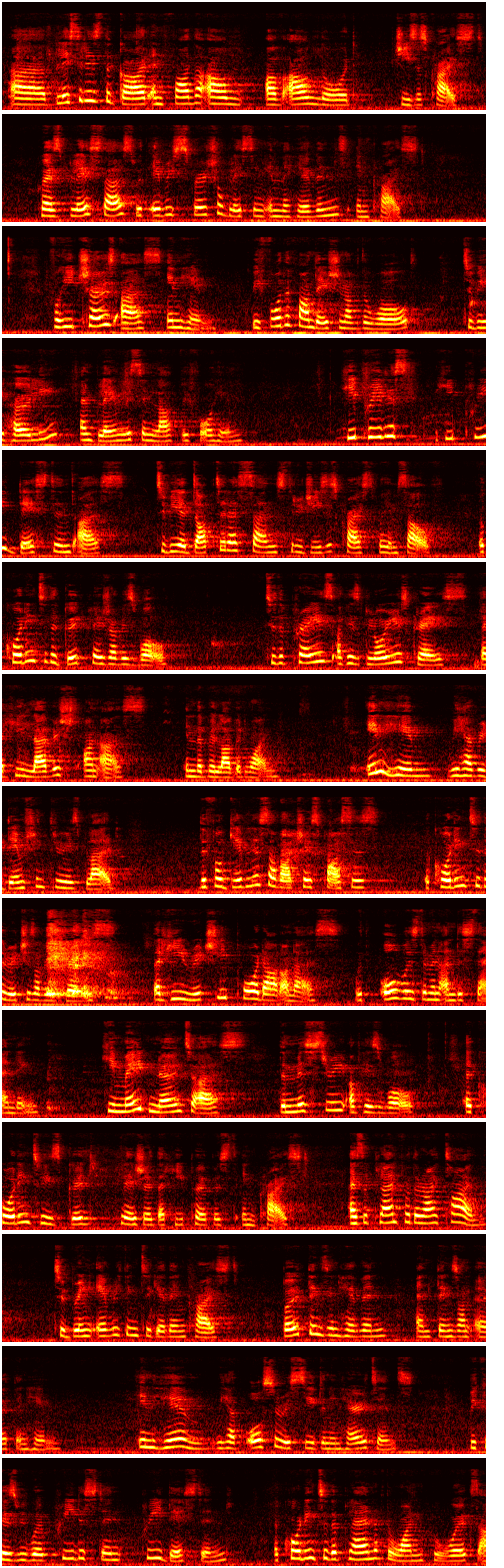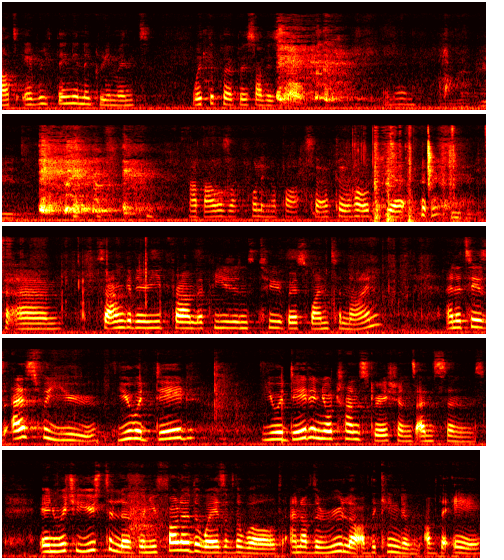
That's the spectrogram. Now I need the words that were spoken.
Uh, Blessed is the God and Father of our Lord Jesus Christ who has blessed us with every spiritual blessing in the heavens in Christ. For he chose us in him before the foundation of the world to be holy and blameless in love before him. He, predest- he predestined us to be adopted as sons through Jesus Christ for himself, according to the good pleasure of his will, to the praise of his glorious grace that he lavished on us in the beloved one. In him we have redemption through his blood, the forgiveness of our trespasses according to the riches of his grace, that he richly poured out on us with all wisdom and understanding. He made known to us the mystery of his will, according to his good pleasure that he purposed in Christ, as a plan for the right time, to bring everything together in Christ, both things in heaven and things on earth in him. In him we have also received an inheritance because we were predestined, predestined according to the plan of the one who works out everything in agreement with the purpose of his will. My Bibles are falling apart, so I have to hold here. um, so I'm going to read from Ephesians 2, verse 1 to 9. And it says, As for you, you were dead, you were dead in your transgressions and sins, in which you used to live when you followed the ways of the world and of the ruler of the kingdom of the air,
